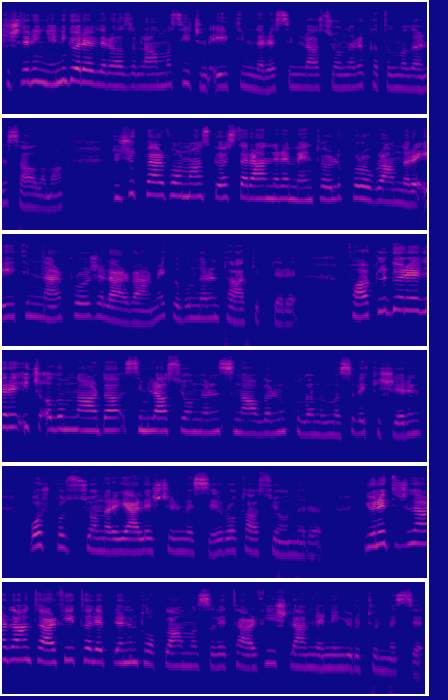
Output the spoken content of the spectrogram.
kişilerin yeni görevlere hazırlanması için eğitimlere, simülasyonlara katılmalarını sağlamak, düşük performans gösterenlere mentorluk programları, eğitimler, projeler vermek ve bunların takipleri, farklı görevlere iç alımlarda simülasyonların, sınavların kullanılması ve kişilerin boş pozisyonlara yerleştirilmesi, rotasyonları, yöneticilerden terfi taleplerinin toplanması ve terfi işlemlerinin yürütülmesi,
